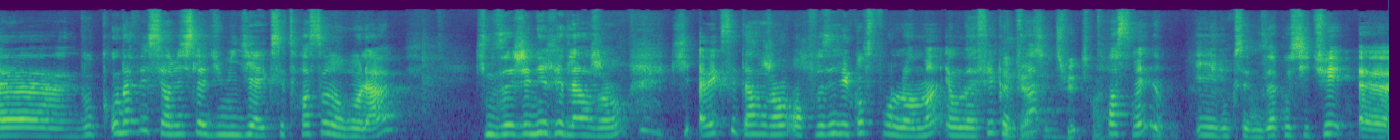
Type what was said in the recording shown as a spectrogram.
Euh, donc on a fait ce service-là du midi avec ces 300 euros-là, qui nous a généré de l'argent. Qui, avec cet argent, on refaisait les courses pour le lendemain et on a fait comme ça suite. trois semaines. Et donc ça nous a constitué euh,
